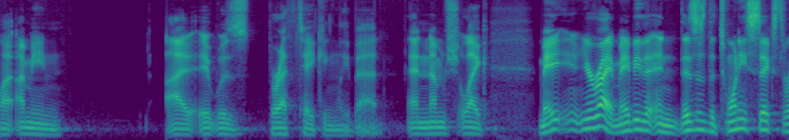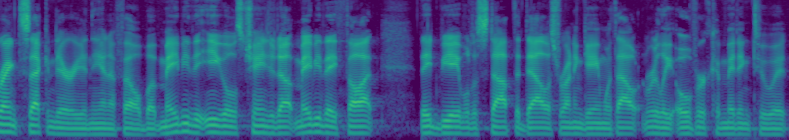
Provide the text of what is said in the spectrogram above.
I mean, I it was breathtakingly bad, and I'm sh- like, may, you're right. Maybe the and this is the 26th ranked secondary in the NFL, but maybe the Eagles change it up. Maybe they thought they'd be able to stop the Dallas running game without really over committing to it.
